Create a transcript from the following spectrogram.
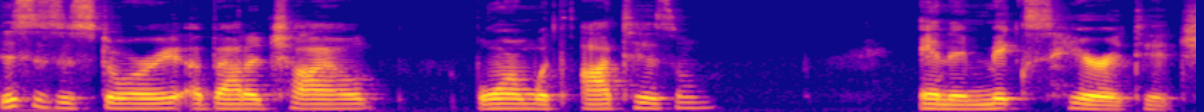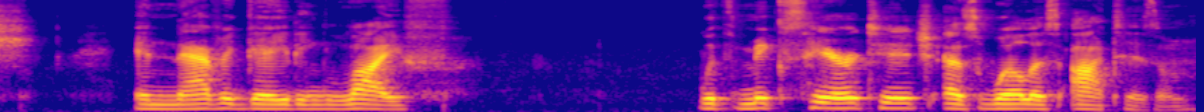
This is a story about a child born with autism and a mixed heritage and navigating life with mixed heritage as well as autism.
